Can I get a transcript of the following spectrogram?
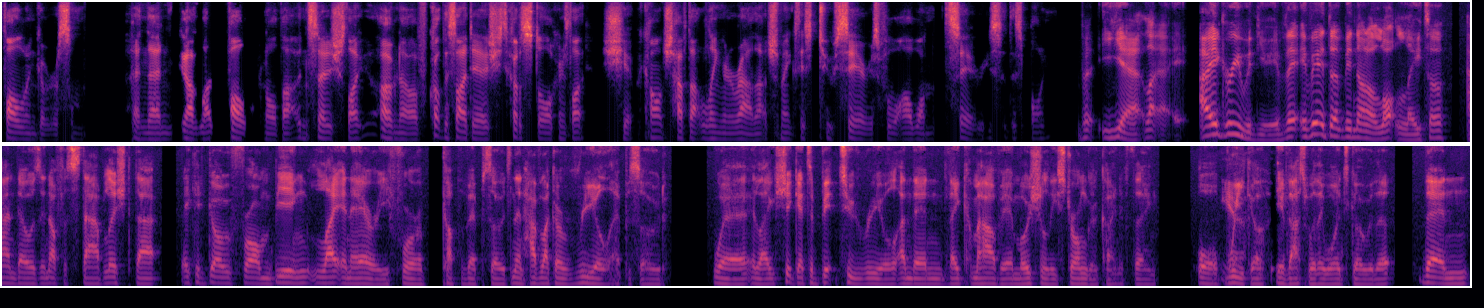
following her or something. And then you have like follow and all that. Instead, just like, oh no, I've got this idea. She's got a stalker. And it's like, shit, we can't just have that lingering around. That just makes this too serious for what I want the series at this point. But yeah, like I- I agree with you. If they, if it had been done a lot later and there was enough established that they could go from being light and airy for a couple of episodes and then have like a real episode where like shit gets a bit too real and then they come out of it emotionally stronger kind of thing or Yeah. weaker if that's where they wanted to go with it, then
